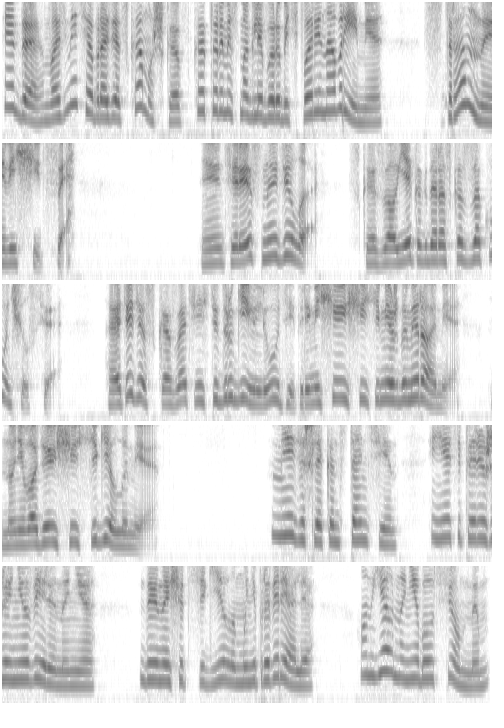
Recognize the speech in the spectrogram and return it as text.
И да, возьмите образец камушков, которыми смогли вырубить Фари на время». Странная вещица. «Интересные дела», — сказал я, когда рассказ закончился. «Хотите сказать, есть и другие люди, перемещающиеся между мирами, но не владеющие сигиллами?» «Видишь ли, Константин, я теперь уже не уверена, не. Да и насчет сигилла мы не проверяли. Он явно не был темным,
